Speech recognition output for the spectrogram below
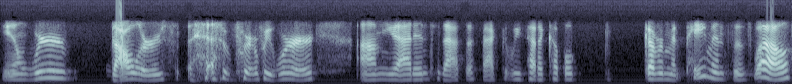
You know, we're dollars ahead of where we were. Um, you add into that the fact that we've had a couple government payments as well,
